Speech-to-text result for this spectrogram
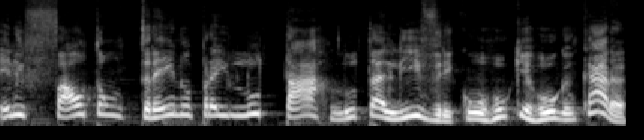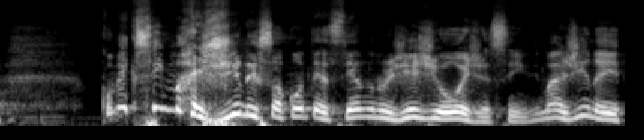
ele falta um treino para ir lutar, luta livre com o Hulk Hogan. Cara, como é que você imagina isso acontecendo nos dias de hoje, assim? Imagina aí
